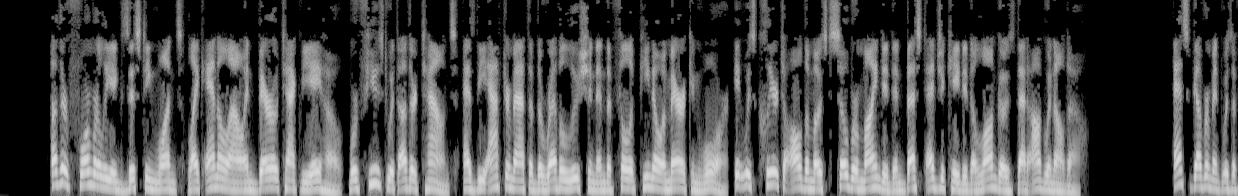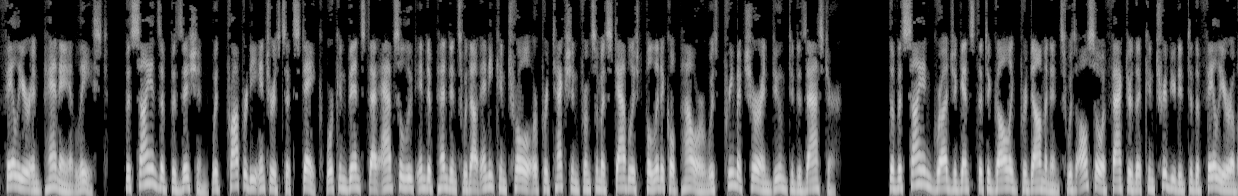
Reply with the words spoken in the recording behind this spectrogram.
Other formerly existing ones, like Anilao and Barotac Viejo, were fused with other towns. As the aftermath of the Revolution and the Filipino-American War, it was clear to all the most sober-minded and best-educated Ilonggos that Aguinaldo's government was a failure in Panay at least. Visayans of position, with property interests at stake, were convinced that absolute independence without any control or protection from some established political power was premature and doomed to disaster. The Visayan grudge against the Tagalog predominance was also a factor that contributed to the failure of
